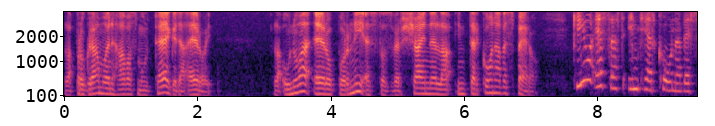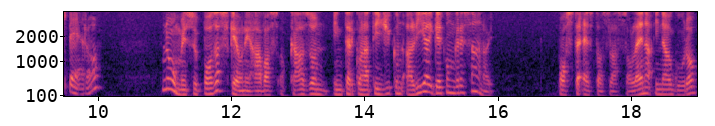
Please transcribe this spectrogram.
La programo en havas multege da eroi. La unua ero por ni estos versaine la intercona vespero estas intercona vespero? Nu, mi supposas che oni havas ocason interconatigi cun aliai ge congressanoi. Poste estos la solena inauguro,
